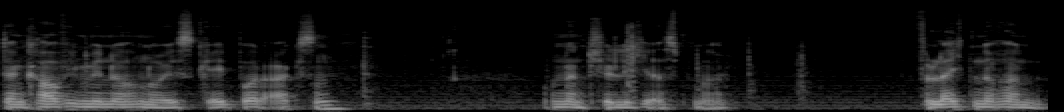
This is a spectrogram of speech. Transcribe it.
dann kaufe ich mir noch neue Skateboard-Achsen. Und dann chill ich erstmal. Vielleicht noch einen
